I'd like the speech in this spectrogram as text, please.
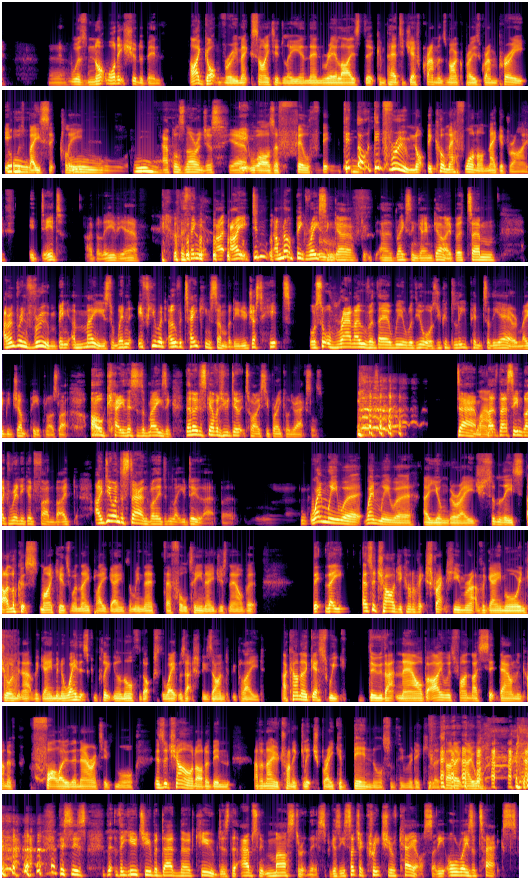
Yeah. was not what it should have been. I got Vroom excitedly and then realised that compared to Geoff Crammond's Microprose Grand Prix, it was basically Ooh. Ooh. Apples and oranges. Yeah, it was a filth. It, did not did Vroom not become F1 on Mega Drive? It did, I believe. Yeah. The thing I, I didn't. I'm not a big racing guy, uh, racing game guy, but um, I remember in Vroom being amazed when if you were overtaking somebody and you just hit or sort of ran over their wheel with yours, you could leap into the air and maybe jump people. And I was like, okay, this is amazing. Then I discovered if you do it twice, you break all your axles. Damn, Wow. that that seemed like really good fun, but I I do understand why they didn't let you do that. But when we were when we were a younger age, some of these I look at my kids when they play games. I mean, they're they're full teenagers now, but they, they as a child you kind of extract humor out of a game or enjoyment out of a game in a way that's completely unorthodox. The way it was actually designed to be played. I kind of guess we do that now, but I always find I sit down and kind of follow the narrative more. As a child, I'd have been. I don't know, trying to glitch break a bin or something ridiculous. I don't know what. this is the, the YouTuber Dan Nerd Cubed is the absolute master at this because he's such a creature of chaos and he always attacks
